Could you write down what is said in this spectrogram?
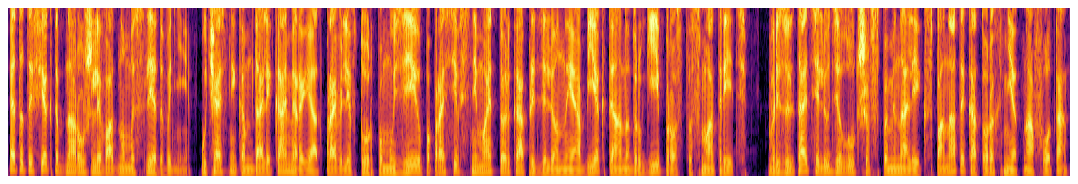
Этот эффект обнаружили в одном исследовании. Участникам дали камеры и отправили в тур по музею, попросив снимать только определенные объекты, а на другие просто смотреть. В результате люди лучше вспоминали экспонаты, которых нет на фото.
